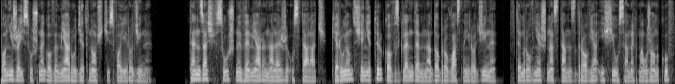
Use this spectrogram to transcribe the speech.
poniżej słusznego wymiaru dzietności swojej rodziny. Ten zaś słuszny wymiar należy ustalać, kierując się nie tylko względem na dobro własnej rodziny, w tym również na stan zdrowia i sił samych małżonków,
